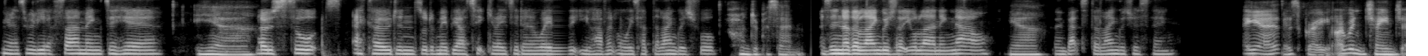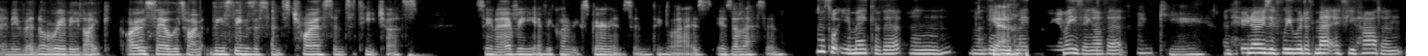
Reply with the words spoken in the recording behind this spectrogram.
yeah, it's really affirming to hear Yeah, those thoughts echoed and sort of maybe articulated in a way that you haven't always had the language for. hundred percent. As another language that you're learning now, Yeah. going back to the languages thing. Yeah, it's great. I wouldn't change any of it, not really. Like I always say all the time, these things are sent to try us and to teach us. So you know, every every kind of experience and thing like that is is a lesson. That's what you make of it. And I think Yeah. you've made amazing of it. Thank you. And who knows if we would have met if you hadn't.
